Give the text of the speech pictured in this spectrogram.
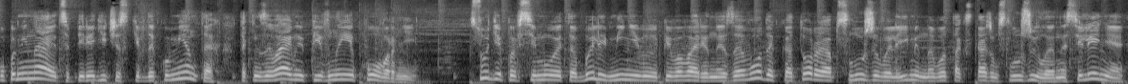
упоминаются периодически в документах так называемые пивные поварни – Судя по всему, это были мини-пивоваренные заводы, которые обслуживали именно, вот так скажем, служилое население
